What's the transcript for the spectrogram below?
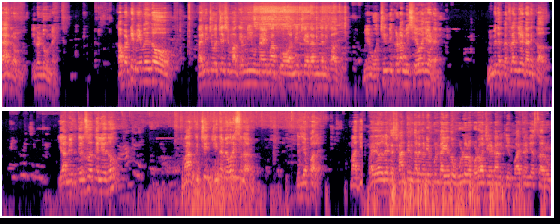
బ్యాక్గ్రౌండ్ ఈ రెండు ఉన్నాయి. కాబట్టి మేమేదో పైనుంచి వచ్చేసి మాకు ఎన్ని ఉన్నాయి మాకు అన్ని చేయడానికి అని కాదు. మేము వచ్చింది ఇక్కడ మీ సేవ చేయడానికి మీ మీద పెత్తనం చేయడానికి కాదు. ఇక మీకు తెలుసో తెలియదో మాకు ఇచ్చే జీతం ఎవరిస్తున్నారు చెప్పాలి. మా ప్రజలు ప్రజల లేక శాంతిని కలగనివ్వకుండా ఏదో ఊళ్ళో గొడవ చేయడానికి ప్రయత్నం చేస్తారు.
